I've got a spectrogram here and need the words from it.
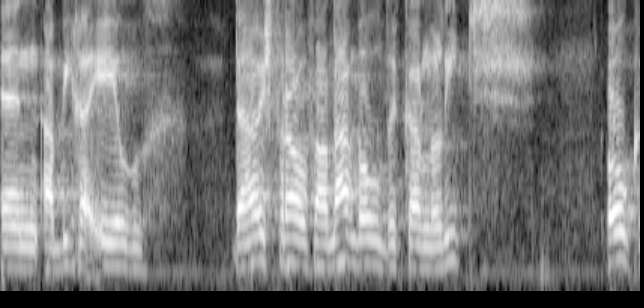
en Abigail, de huisvrouw van Nabal de Karmeliet, ook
